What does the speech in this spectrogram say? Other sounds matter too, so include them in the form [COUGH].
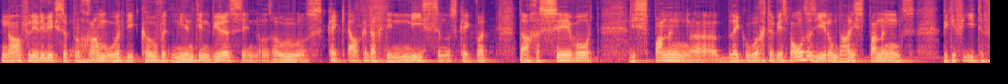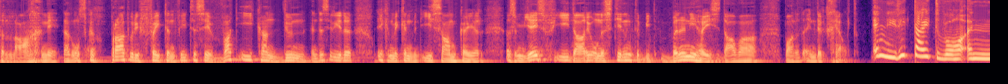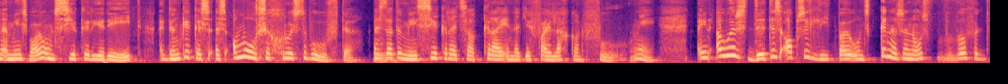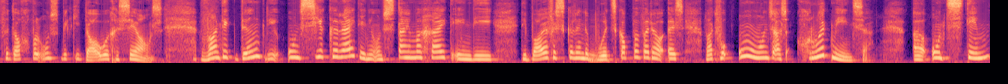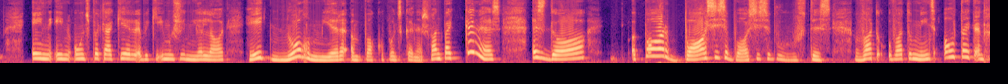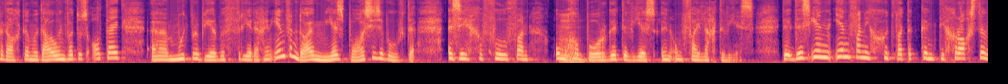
na verlede week se program oor die COVID-19 virus en ons hou ons kyk elke dag die nuus en ons kyk wat daar gesê word. Die spanning uh, blyk hoog te wees, maar ons is hier om daardie spannings bietjie vir u te verlaag, nê. Nee. Dat ons kan praat oor die feite en vir u te sê wat u kan doen. En dis die rede ek en my kind met u saamkuier is om juis vir u daardie ondersteuning te bied binne in die huis, daar waar waar dit eintlik geld. In hierdie tyd waarin 'n mens baie onsekerhede het, dink ek is is almal se grootste behoefte is dat 'n mens sekerheid sal kry en dat jy veilig kan voel, nê. Nee. En ouers, dit is absoluut by ons kinders en ons wil vandag wil ons bietjie daaroor gesels. Want ek dink die onsekerheid en die onstuimigheid en die die baie verskillende hmm. boodskappe wat daar is wat vir ons as groot mense uh ontstem en en ons partykeer 'n bietjie emosioneel laat, het nog meer 'n impak op ons kinders. Want by kinders is daar 'n paar basiese basiese behoeftes wat wat 'n mens altyd in gedagte moet hou en wat ons altyd uh, moet probeer bevredig. En een van daai mees basiese behoeftes is die gevoel van om hmm. geborge te wees en om veilig te wees. Dit dis een een van die goed wat 'n kind die graagste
